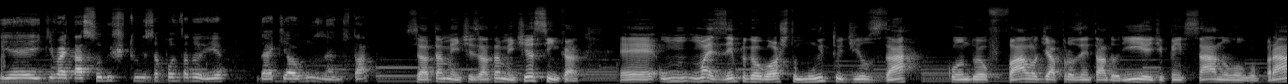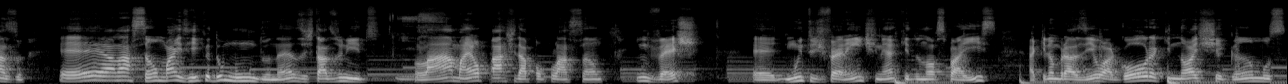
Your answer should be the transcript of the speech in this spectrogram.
E aí que vai estar tá substituindo essa aposentadoria daqui a alguns anos, tá? Exatamente, exatamente. E assim, cara, é um, um exemplo que eu gosto muito de usar quando eu falo de aposentadoria, de pensar no longo prazo, é a nação mais rica do mundo, né? Os Estados Unidos. Isso. Lá a maior parte da população investe é, muito diferente né, aqui do nosso país. Aqui no Brasil, agora que nós chegamos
